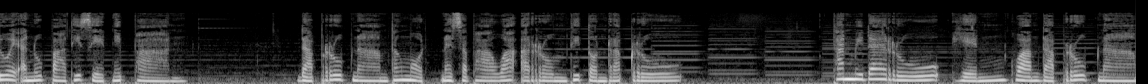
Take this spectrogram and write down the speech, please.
ด้วยอนุปาทิเศษนิพพาน ดับรูปนามทั้งหมดในสภาวะอารมณ์ที่ตนรับรู้ ท่านไม่ได้รู้เห็นความดับรูปนาม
